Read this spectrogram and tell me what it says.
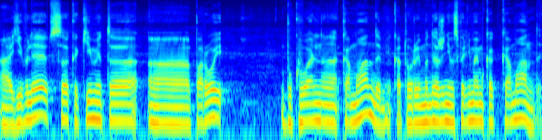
являются какими-то порой буквально командами, которые мы даже не воспринимаем как команды,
